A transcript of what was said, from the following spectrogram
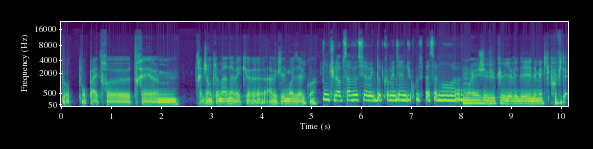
pour, pour pas être euh, très, euh, très gentleman avec euh, avec les demoiselles quoi. Donc tu l'as observé aussi avec d'autres comédiennes du coup, c'est pas seulement. euh, Ouais, j'ai vu qu'il y avait des, des mecs qui profitaient.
